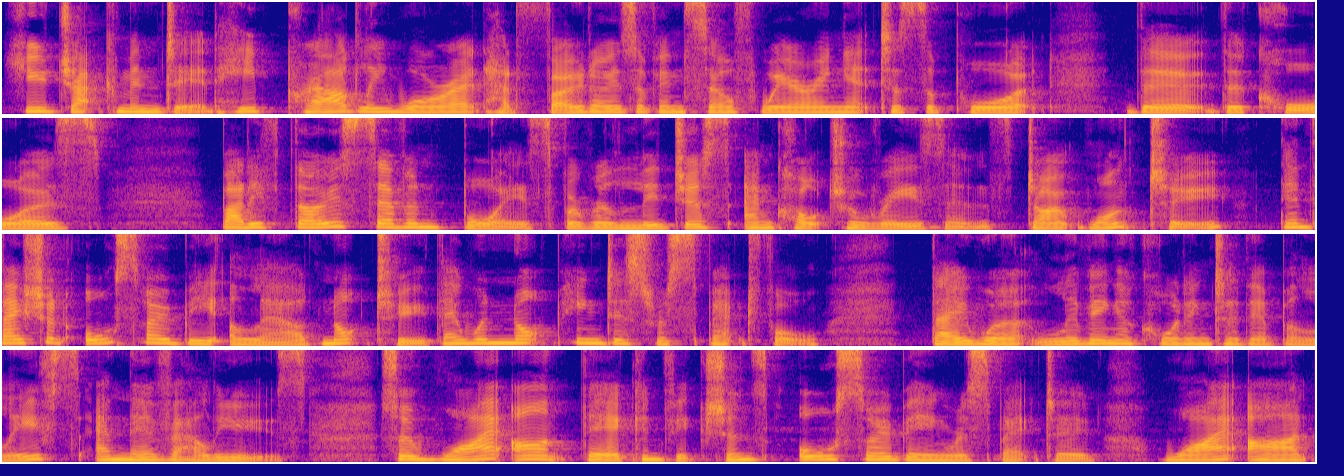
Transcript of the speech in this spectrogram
Hugh Jackman did. He proudly wore it, had photos of himself wearing it to support the, the cause. But if those seven boys, for religious and cultural reasons, don't want to, then they should also be allowed not to. They were not being disrespectful. They were living according to their beliefs and their values. So, why aren't their convictions also being respected? Why aren't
